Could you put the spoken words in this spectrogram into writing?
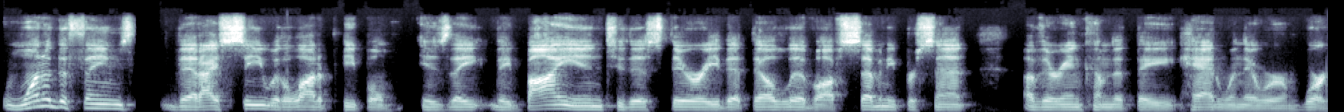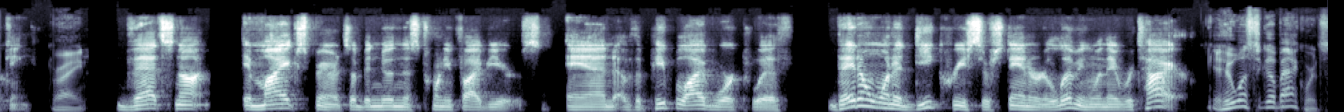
One of the things that I see with a lot of people is they they buy into this theory that they'll live off 70% of their income that they had when they were working. Right. That's not in my experience. I've been doing this 25 years and of the people I've worked with, they don't want to decrease their standard of living when they retire. Yeah, who wants to go backwards?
